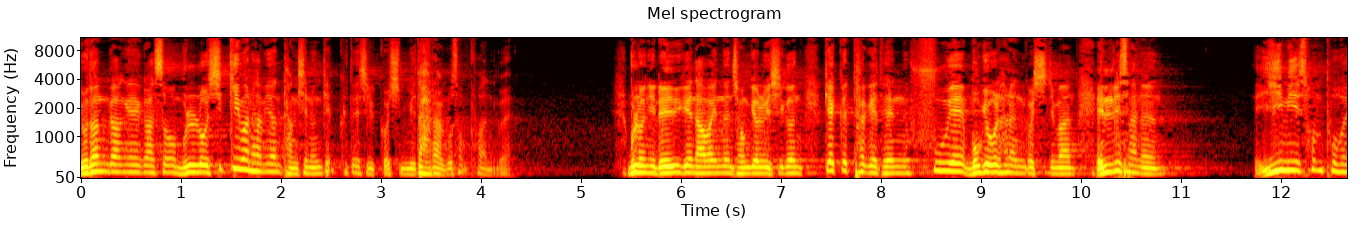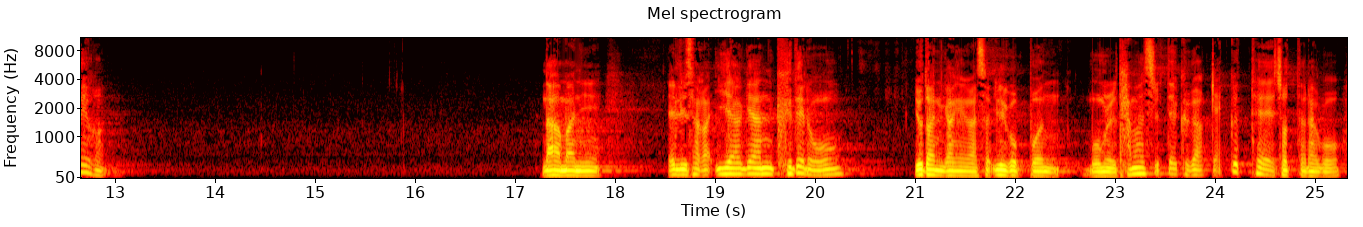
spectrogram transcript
요단강에 가서 물로 씻기만 하면 당신은 깨끗해질 것입니다 라고 선포한 거예요. 물론 이 레위기에 나와 있는 정결 의식은 깨끗하게 된 후에 목욕을 하는 것이지만 엘리사는 이미 선포해요. 나만이 엘리사가 이야기한 그대로 요단강에 가서 일곱 번 몸을 담았을 때 그가 깨끗해졌다라고 예,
